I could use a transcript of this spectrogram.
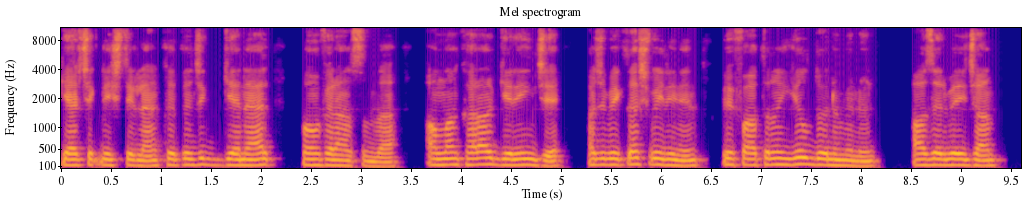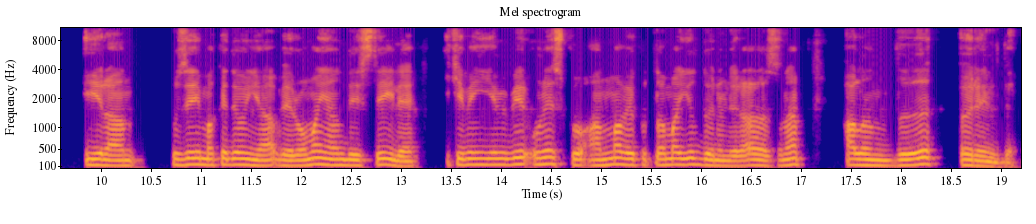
gerçekleştirilen 40. Genel Konferansında alınan karar gereğince Hacı Bektaş Veli'nin vefatının yıl dönümünün Azerbaycan, İran, Kuzey Makedonya ve Romanya'nın desteğiyle 2021 UNESCO Anma ve Kutlama Yıl Dönümleri arasına alındığı öğrenildi.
